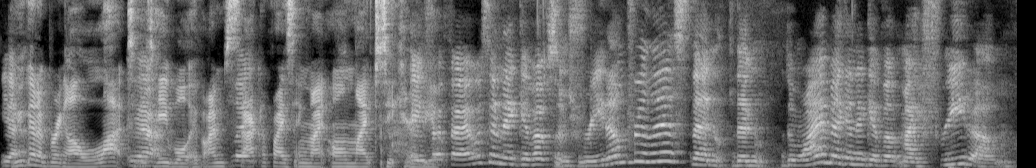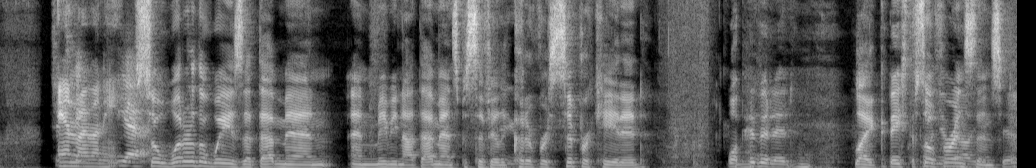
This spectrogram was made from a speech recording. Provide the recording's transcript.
Yeah. You gotta bring a lot to Yeah. the table if I'm sacrificing my own life to take care of you. if I was going to give up some freedom for this, then then then why am I going to give up my freedom to And my money. Yeah. So what are the ways that that man and maybe not that man specifically could have reciprocated Well, pivoted. Like Based so for values, instance yeah.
